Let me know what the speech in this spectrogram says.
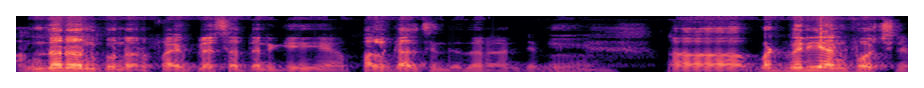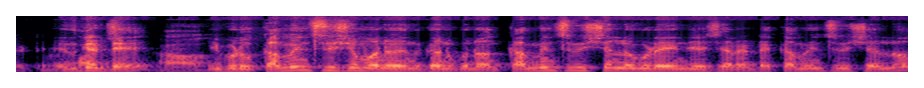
అందరూ అనుకున్నారు ఫైవ్ ప్లస్ అతనికి పలకాల్సిందే ధర అని చెప్పి. బట్ వెరీ అన్ఫార్చునేట్ ఎందుకంటే. ఇప్పుడు కమిన్స్ విషయం మనం ఎందుకు అనుకున్నాం కమిన్స్ విషయంలో కూడా ఏం చేశారంటే కమిన్స్ విషయంలో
